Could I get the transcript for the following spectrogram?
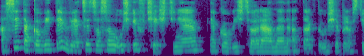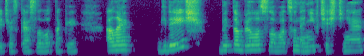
Asi takový ty věci, co jsou už i v češtině, jako víš co, rámen a tak, to už je prostě české slovo taky. Ale když by to bylo slovo, co není v češtině,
